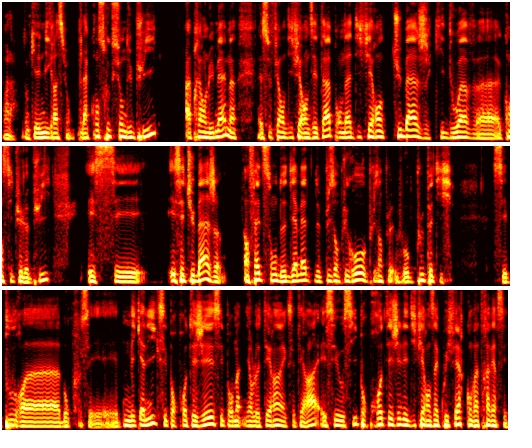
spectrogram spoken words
Voilà, donc il y a une migration. La construction du puits, après en lui-même, elle se fait en différentes étapes. On a différents tubages qui doivent euh, constituer le puits. Et, et ces tubages, en fait, sont de diamètre de plus en plus gros au plus, en plus, au plus petit. C'est pour euh, bon, c'est mécanique, c'est pour protéger, c'est pour maintenir le terrain, etc. Et c'est aussi pour protéger les différents aquifères qu'on va traverser.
